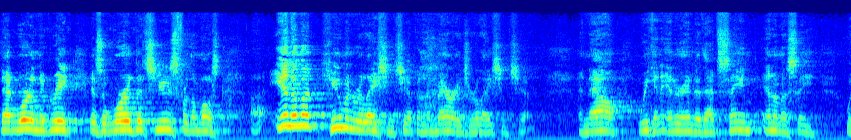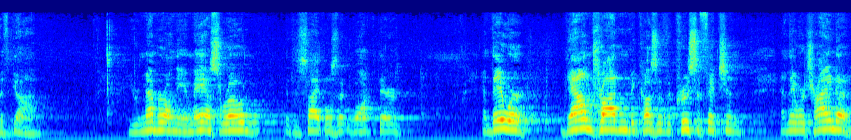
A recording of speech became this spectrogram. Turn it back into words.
That word in the Greek is a word that's used for the most uh, intimate human relationship in the marriage relationship. And now we can enter into that same intimacy with God. You remember on the Emmaus Road, the disciples that walked there? And they were downtrodden because of the crucifixion, and they were trying to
